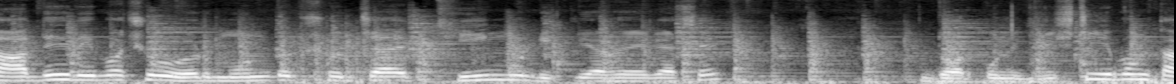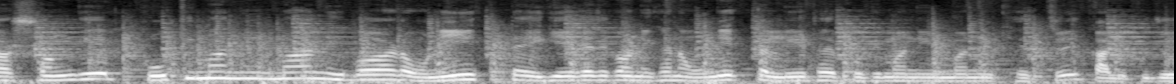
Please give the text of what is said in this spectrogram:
তাদের এবছর মণ্ডপ সজ্জায় থিমও ডিক্লেয়ার হয়ে গেছে। দর্পণী দৃষ্টি এবং তার সঙ্গে প্রতিমা নির্মাণ এবার অনেকটা এগিয়ে গেছে, কারণ এখানে অনেকটা লেট হয় প্রতিমা নির্মাণের ক্ষেত্রে। কালী পুজো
